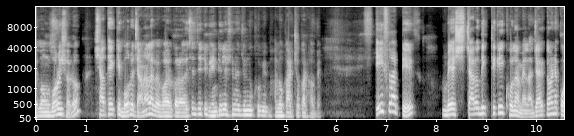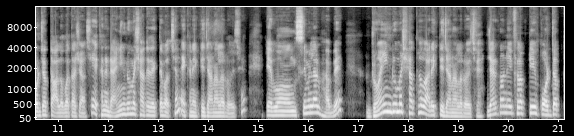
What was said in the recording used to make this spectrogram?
এবং বড়সড়। সাথে একটি বড় জানালা ব্যবহার করা হয়েছে যেটি ভেন্টিলেশনের জন্য খুবই ভালো কার্যকর হবে। এই ফ্ল্যাটটির বেশ চারদিক থেকেই খোলামেলা, যার কারণে পর্যাপ্ত আলো বাতাস আছে। এখানে ডাইনিং রুমের সাথে দেখতে পাচ্ছেন এখানে একটি জানালা রয়েছে এবং সিমিলার ভাবে ড্রয়িং রুমের সাথেও আরেকটি জানালা রয়েছে, যার কারণে এই ফ্ল্যাটটি পর্যাপ্ত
